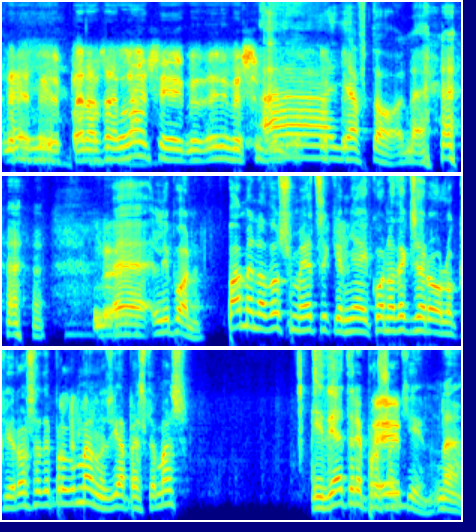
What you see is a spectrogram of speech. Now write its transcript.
ναι, ναι, παραθαλάσσια είμαι, δεν είμαι σε βουνό. Α, γι' αυτό, ναι. Ναι. Ε, λοιπόν, πάμε να δώσουμε έτσι και μια εικόνα. Δεν ξέρω, ολοκληρώσατε προηγουμένως. Για πέστε μας. Ιδιαίτερη προσοχή, ναι.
